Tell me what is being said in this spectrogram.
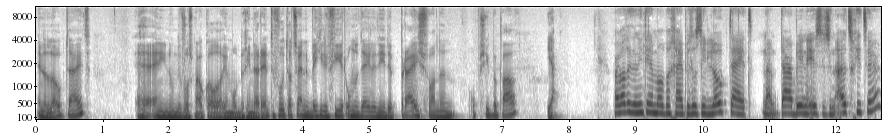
en de looptijd. En je noemde volgens mij ook al helemaal het begin de rentevoet. Dat zijn een beetje de vier onderdelen die de prijs van een optie bepalen. ja. Maar wat ik dan niet helemaal begrijp is als die looptijd, nou daarbinnen is dus een uitschieter.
